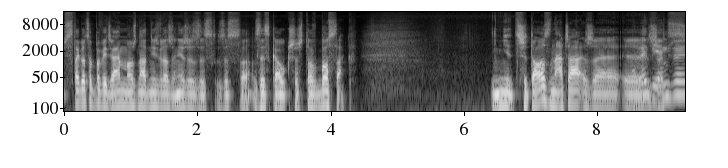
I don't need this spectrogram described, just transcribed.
z tego co powiedziałem, można odnieść wrażenie, że zys zyskał Krzysztof Bosak. Nie, czy to oznacza, że. y, Ale wiem, że,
